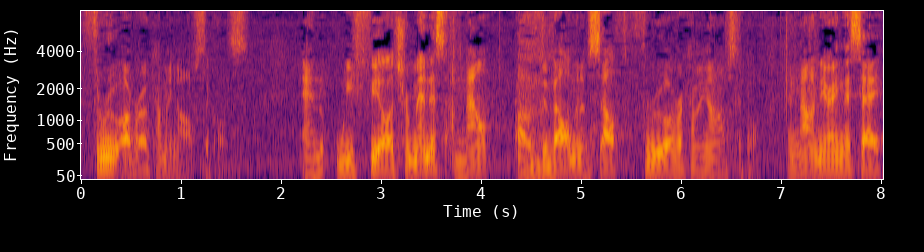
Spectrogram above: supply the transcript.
through overcoming obstacles. And we feel a tremendous amount of development of self through overcoming an obstacle. In mountaineering, they say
